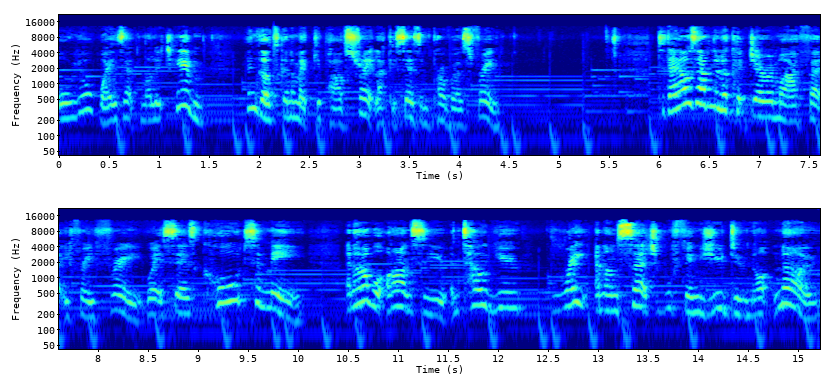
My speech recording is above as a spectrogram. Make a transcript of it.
All your ways acknowledge Him, and God's going to make your path straight, like it says in Proverbs 3. Today, I was having a look at Jeremiah 33 3, where it says, Call to me, and I will answer you and tell you great and unsearchable things you do not know.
